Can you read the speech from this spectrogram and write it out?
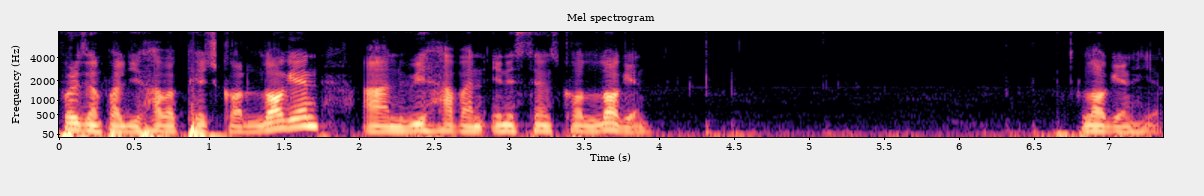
For example you have a page called login and we have an instance called login. Login here.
